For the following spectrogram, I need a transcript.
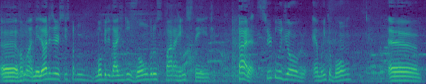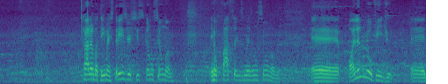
Uh, vamos lá, melhor exercício para mobilidade dos ombros para handstand. Cara, círculo de ombro é muito bom. Uh, caramba, tem mais três exercícios que eu não sei o nome. Eu faço eles, mas eu não sei o nome. É, olha no meu vídeo, é,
